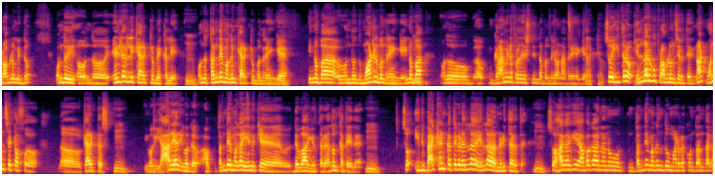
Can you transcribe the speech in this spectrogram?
ಪ್ರಾಬ್ಲಮ್ ಇದ್ದು ಒಂದು ಒಂದು ಎಲ್ಡರ್ಲಿ ಕ್ಯಾರೆಕ್ಟರ್ ಬೇಕಲ್ಲಿ ಒಂದು ತಂದೆ ಮಗನ ಕ್ಯಾರೆಕ್ಟರ್ ಬಂದ್ರೆ ಹಿಂಗೆ ಇನ್ನೊಬ್ಬ ಒಂದೊಂದು ಮಾಡೆಲ್ ಬಂದ್ರೆ ಹೇಗೆ ಇನ್ನೊಬ್ಬ ಒಂದು ಗ್ರಾಮೀಣ ಪ್ರದೇಶದಿಂದ ಬಂದಿರೋನಾದ್ರೆ ಹೇಗೆ. ಸೊ ಈ ತರ ಎಲ್ಲರಿಗೂ ಪ್ರಾಬ್ಲಮ್ಸ್ ಇರುತ್ತೆ. Not one set of characters ಇವಾಗ ಯಾರ್ಯಾರು ಇವಾಗ ತಂದೆ ಮಗ ಏನಕ್ಕೆ ದೆವ್ವ ಆಗಿರ್ತಾರೆ ಅದೊಂದು ಕತೆ ಇದೆ. ಸೊ ಇದು ಬ್ಯಾಕ್ ಹ್ಯಾಂಡ್ ಕತೆಗಳೆಲ್ಲ ಎಲ್ಲ ನಡೀತಾ ಇರುತ್ತೆ. ಸೊ ಹಾಗಾಗಿ ಆವಾಗ ನಾನು ತಂದೆ ಮಗಂದು ಮಾಡಬೇಕು ಅಂತ ಅಂದಾಗ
